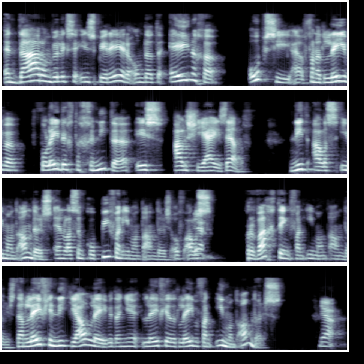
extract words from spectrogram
en daarom wil ik ze inspireren, omdat de enige optie eh, van het leven volledig te genieten is als jijzelf. Niet als iemand anders en als een kopie van iemand anders of als Ja. Verwachting van iemand anders. Dan leef je niet jouw leven, dan je, leef je het leven van iemand anders. Ja,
